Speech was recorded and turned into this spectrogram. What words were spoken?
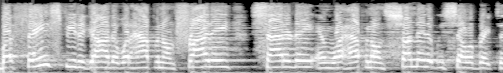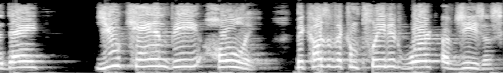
But thanks be to God that what happened on Friday, Saturday, and what happened on Sunday that we celebrate today, you can be holy because of the completed work of Jesus.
